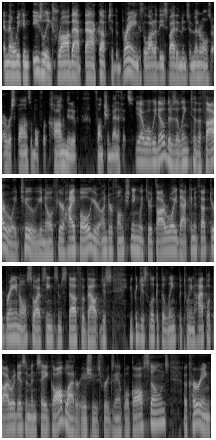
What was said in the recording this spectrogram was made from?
And then we can easily draw that back up to the brain because a lot of these vitamins and minerals are responsible for cognitive function benefits. Yeah, well, we know there's a link to the thyroid too. You know, if you're hypo, you're under functioning with your thyroid, that can affect your brain. Also, I've seen some stuff about just, you could just look at the link between hypothyroidism and, say, gallbladder issues, for example, gallstones occurring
